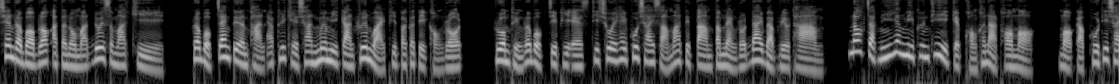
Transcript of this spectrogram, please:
เช่นระบบบล็อกอัตโนมัติด้วยสมาร์ทคีย์ ระบบแจ้งเตือนผ่านแอปพลิเคชันเมื่อมีการเคลื่อนไหวผิดปกติของรถ รวมถึงระบบ GPS ที่ช่วยให้ผู้ใช้สามารถติดตามตำแหน่งรถได้แบบเรียลไทม์ นอกจากนี้ยังมีพื้นที่เก็บของขนาดพอเหมาะ เหมาะกับผู้ที่ใช้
